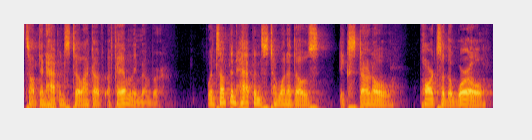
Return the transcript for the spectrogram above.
something happens to like a, a, family member. When something happens to one of those external parts of the world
